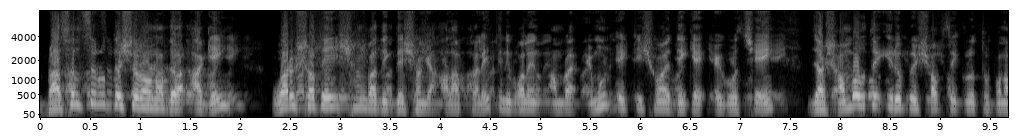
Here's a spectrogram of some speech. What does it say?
ব্রাসেলসের উদ্দেশ্যে রওনা দেওয়ার আগেই ওয়ার সাথে সাংবাদিকদের সঙ্গে আলাপকালে তিনি বলেন, আমরা এমন একটি সময় দিকে এগোচ্ছে যা সম্ভবত ইউরোপের সবচেয়ে গুরুত্বপূর্ণ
